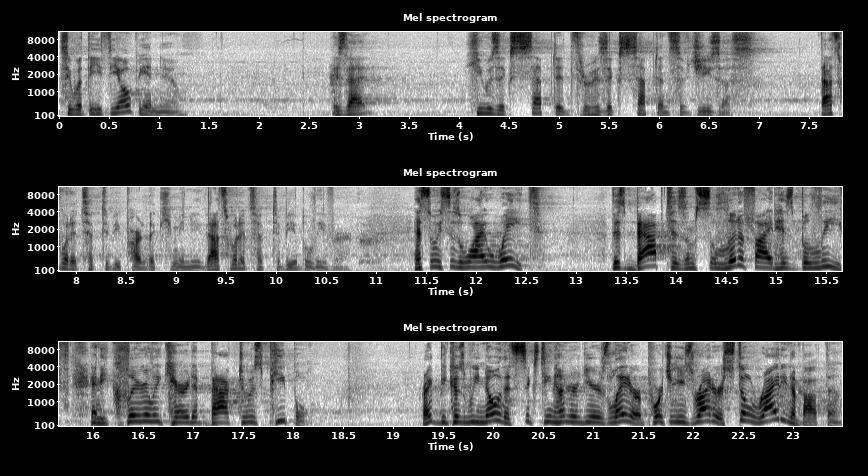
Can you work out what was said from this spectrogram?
See, what the Ethiopian knew is that he was accepted through his acceptance of Jesus. That's what it took to be part of the community. That's what it took to be a believer. And so he says, Why wait? This baptism solidified his belief, and he clearly carried it back to his people. Right? Because we know that 1600 years later, a Portuguese writer is still writing about them.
